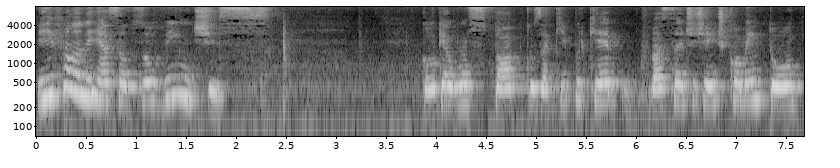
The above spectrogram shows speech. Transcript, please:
E falando em reação dos ouvintes, Coloquei alguns tópicos aqui porque bastante gente comentou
